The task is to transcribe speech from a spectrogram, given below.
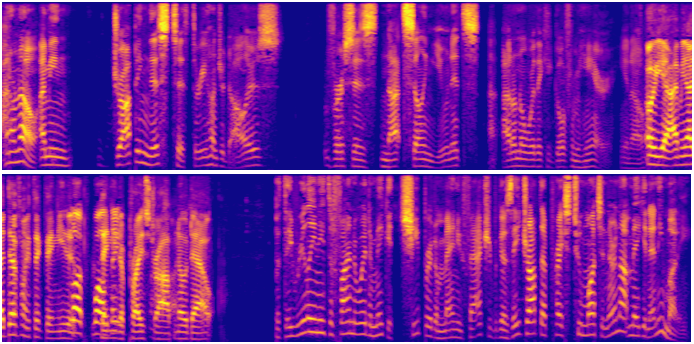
I don't know. I mean, dropping this to three hundred dollars versus not selling units. I- I don't know where they could go from here. You know. Oh yeah, I mean, I definitely think they need it. Look, well, they they- need a price drop, sorry. no doubt. But they really need to find a way to make it cheaper to manufacture because they dropped that price too much and they're not making any money.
